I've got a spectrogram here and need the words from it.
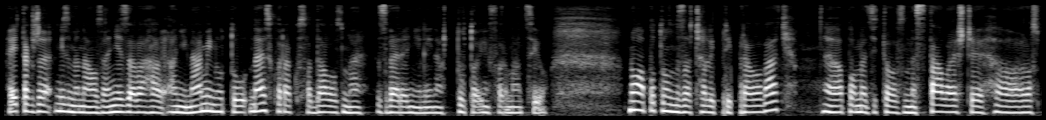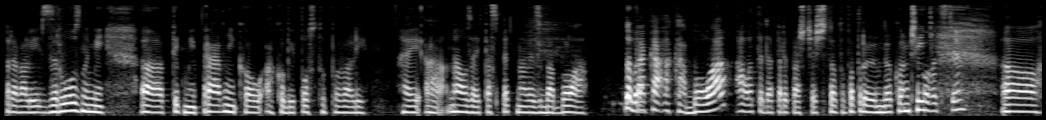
Hej, takže my sme naozaj nezaváhali ani na minútu. Najskôr, ako sa dalo, sme zverejnili na túto informáciu. No a potom sme začali pripravovať Pomedzi toho sme stále ešte eh, rozprávali s rôznymi eh, typmi právnikov, ako by postupovali. Hej, a naozaj tá spätná väzba bola Dobre. taká, aká bola, ale teda prepašte, ešte toto potrebujem dokončiť. Povedzte. Uh,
